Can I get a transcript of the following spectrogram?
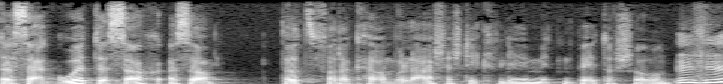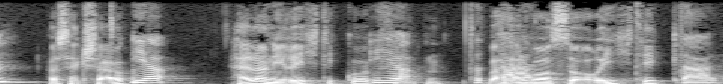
Das ist eine gute Sache. Also, da hat's von der Karambolage ein Stück gegeben mit dem Peter Schorn. Mhm. Hast du geschaut? Ja, Heil habe ich richtig gut Ja, gefunden. total. Weil Heil war so richtig, total.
